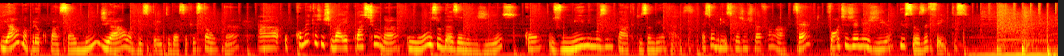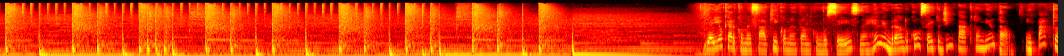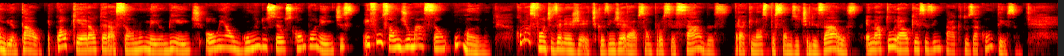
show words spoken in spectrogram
E há uma preocupação mundial a respeito dessa questão, né? A, como é que a gente vai equacionar o uso das energias com os mínimos impactos ambientais? É sobre isso que a gente vai falar, certo? Fontes de energia e os seus efeitos. E aí eu quero começar aqui comentando com vocês, né, relembrando o conceito de impacto ambiental. Impacto ambiental é qualquer alteração no meio ambiente ou em algum dos seus componentes em função de uma ação humana. Como as fontes energéticas em geral são processadas para que nós possamos utilizá-las, é natural que esses impactos aconteçam.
